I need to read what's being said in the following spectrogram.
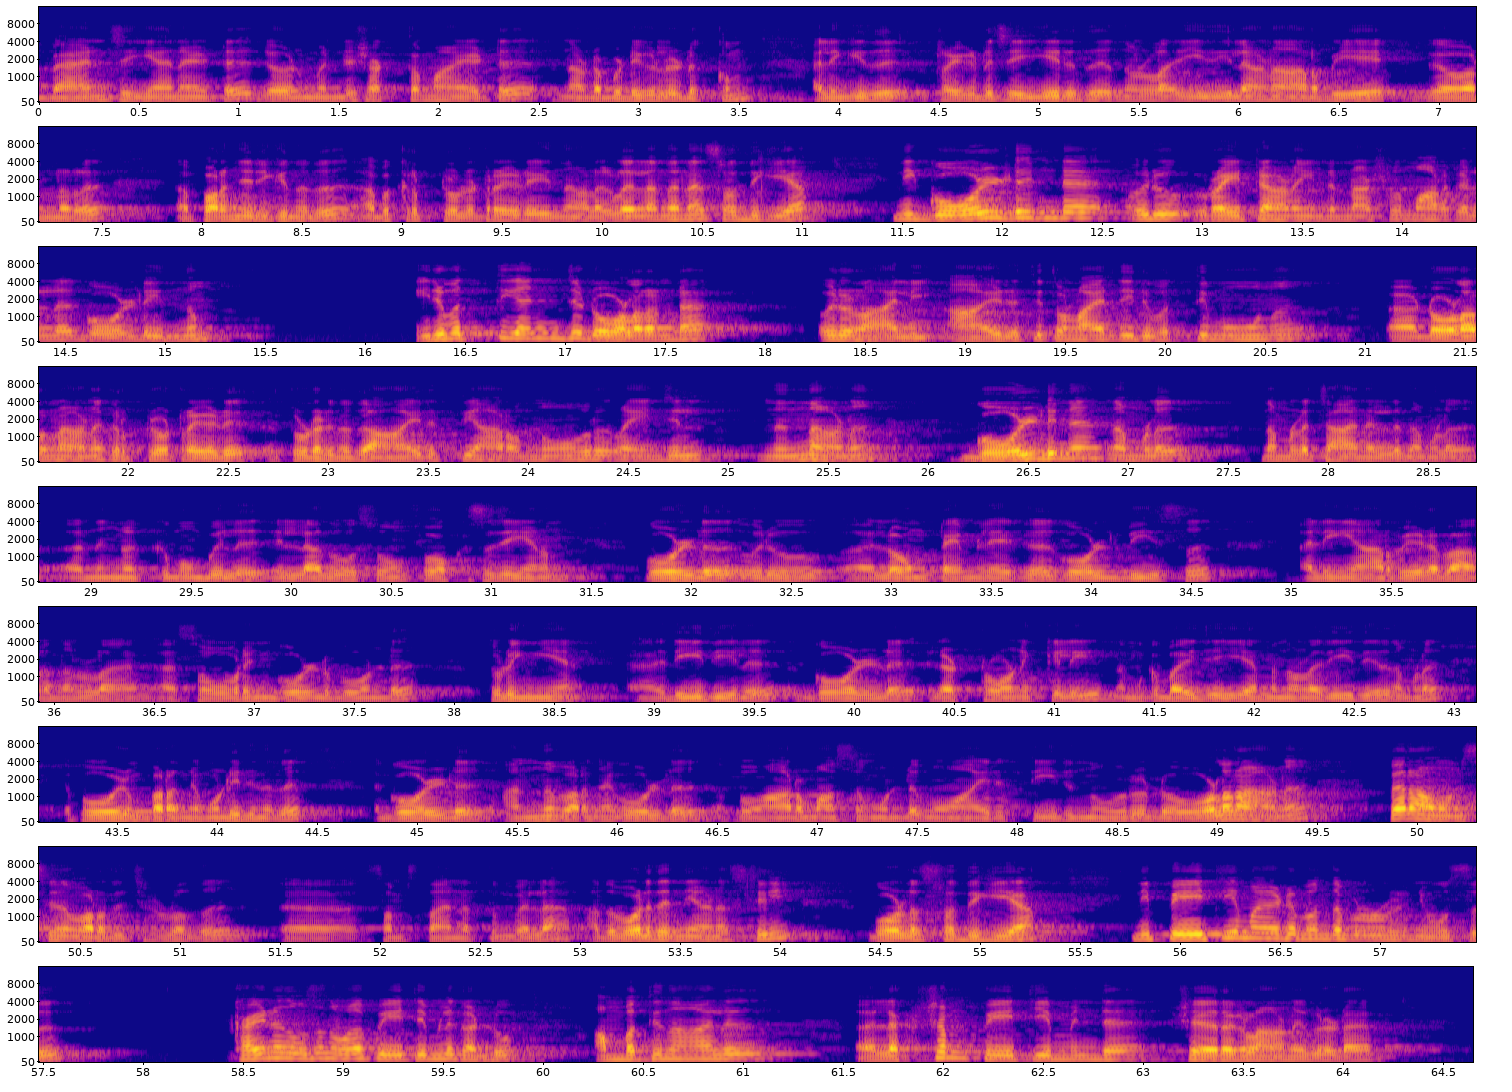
ബാൻ ചെയ്യാനായിട്ട് ഗവൺമെന്റ് ശക്തമായിട്ട് നടപടികൾ എടുക്കും. അല്ലെങ്കിൽ ഇത് ട്രേഡ് ചെയ്യരുത് എന്നുള്ള രീതിയിലാണ് ആർ ബി ഐ ഗവർണർ പറഞ്ഞിരിക്കുന്നത്. അപ്പോൾ ക്രിപ്റ്റോയിൽ ട്രേഡ് ചെയ്യുന്ന ആളുകളെല്ലാം തന്നെ ശ്രദ്ധിക്കുക. ഇനി ഗോൾഡിന്റെ ഒരു റേറ്റാണ് ഇന്റർനാഷണൽ മാർക്കറ്റിൽ ഗോൾഡ് ഇന്നും ഇരുപത്തിയഞ്ച് ഡോളറിന്റെ ഒരു റാലി ആയിരത്തി തൊള്ളായിരത്തി ഇരുപത്തി മൂന്ന് ഡോളറിനാണ് ക്രിപ്റ്റോ ട്രേഡ് തുടരുന്നത്. ആയിരത്തി അറുന്നൂറ് റേഞ്ചിൽ നിന്നാണ് ഗോൾഡിനെ നമ്മൾ നമ്മുടെ ചാനലിൽ നമ്മൾ നിങ്ങൾക്ക് മുമ്പിൽ എല്ലാ ദിവസവും ഫോക്കസ് ചെയ്യണം. ഗോൾഡ് ഒരു ലോങ് ടൈമിലേക്ക് ഗോൾഡ് ബീസ് അല്ലെങ്കിൽ ആർ ബിയുടെ ഭാഗത്തു നിന്നുള്ള സോവറിൻ ഗോൾഡ് ബോണ്ട് തുടങ്ങിയ രീതിയിൽ ഗോൾഡ് ഇലക്ട്രോണിക്കലി നമുക്ക് ബൈ ചെയ്യാം എന്നുള്ള രീതിയിൽ നമ്മൾ എപ്പോഴും പറഞ്ഞുകൊണ്ടിരുന്നത്. ഗോൾഡ് അന്ന് പറഞ്ഞ ഗോൾഡ് അപ്പോൾ ആറുമാസം കൊണ്ട് മൂവായിരത്തി ഇരുന്നൂറ് ഡോളറാണ് പെർ ഔൺസിന് വർദ്ധിച്ചിട്ടുള്ളത് സംസ്ഥാനത്തും വില അതുപോലെ തന്നെയാണ് സ്റ്റിൽ ഗോൾഡ് ശ്രദ്ധിക്കുക. ഇനി പേ ടി എമ്മായിട്ട് ബന്ധപ്പെട്ടുള്ളൊരു ന്യൂസ് കഴിഞ്ഞ ദിവസം നമ്മൾ പേ ടി എമ്മിൽ കണ്ടു. അമ്പത്തിനാല് ലക്ഷം പേ ടി എമ്മിന്റെ ഷെയറുകളാണ് ഇവരുടെ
